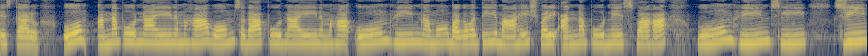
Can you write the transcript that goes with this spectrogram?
చేస్తారు. ఓం అన్నపూర్ణాయ నమ ఓం సదాపూర్ణాయ నమ ఓం హ్రీం నమో భగవతి మాహేశ్వరి అన్నపూర్ణే స్వాహ ఓం హ్రీం శ్లీం శ్రీం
